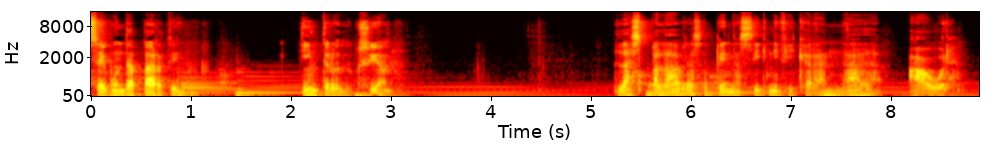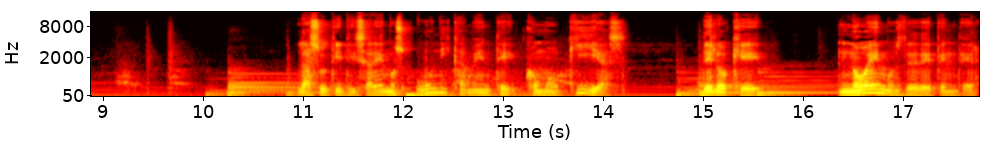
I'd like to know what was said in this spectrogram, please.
Segunda parte. Introducción. Las palabras apenas significarán nada ahora. Las utilizaremos únicamente como guías de lo que no hemos de depender,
